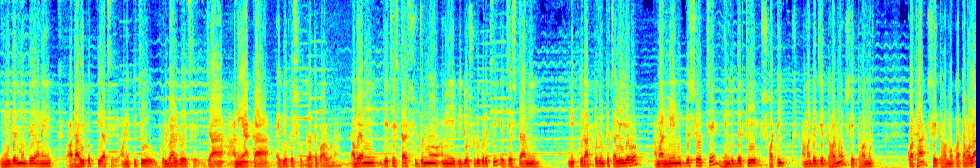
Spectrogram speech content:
হিন্দুদের মধ্যে অনেক বাধাবিপত্তি আছে, অনেক কিছু ভুলভাল রয়েছে যা আমি একা এগুলোকে শুধরাতে পারব না। তবে আমি যে চেষ্টার জন্য আমি এই ভিডিও শুরু করেছি, এই চেষ্টা আমি মৃত্যুর আগ পর্যন্ত চালিয়ে যাব। আমার মেন উদ্দেশ্য হচ্ছে হিন্দুদেরকে সঠিক আমাদের যে ধর্ম, সেই ধর্ম কথা, সেই ধর্ম কথা বলা।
